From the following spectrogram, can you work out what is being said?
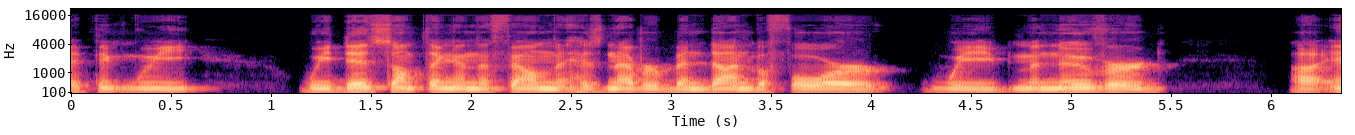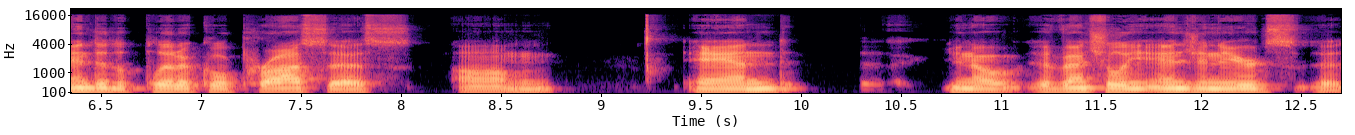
I think we we did something in the film that has never been done before. We maneuvered uh, into the political process um, and you know eventually engineered uh,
